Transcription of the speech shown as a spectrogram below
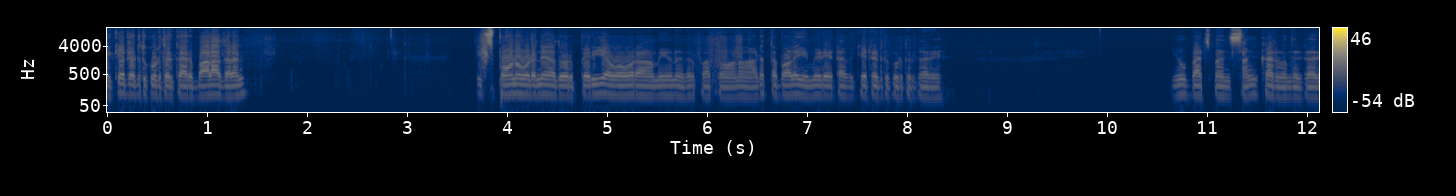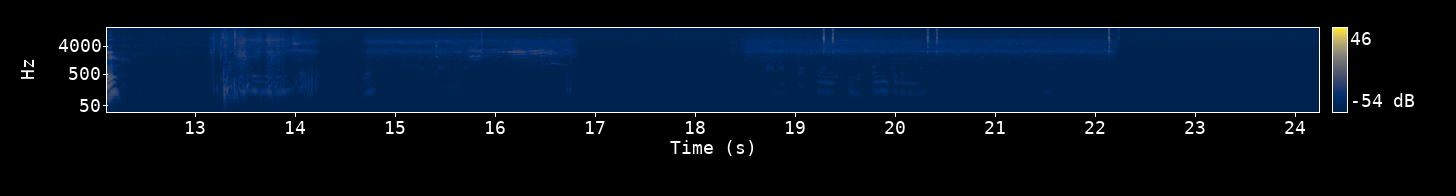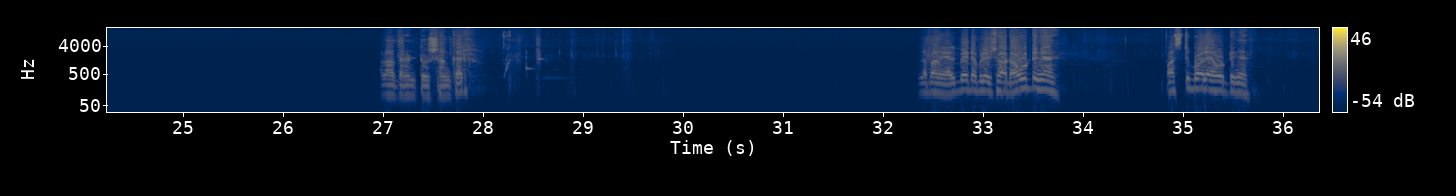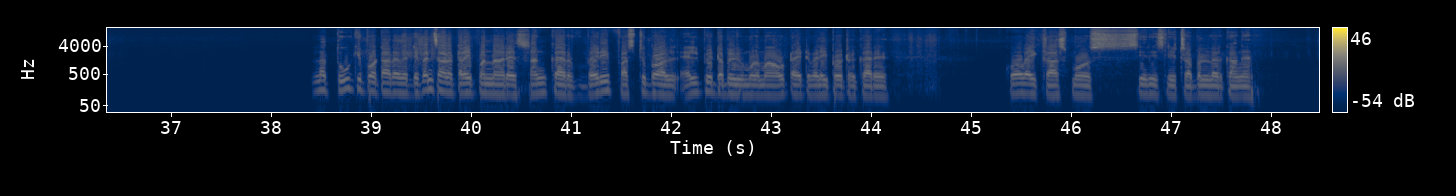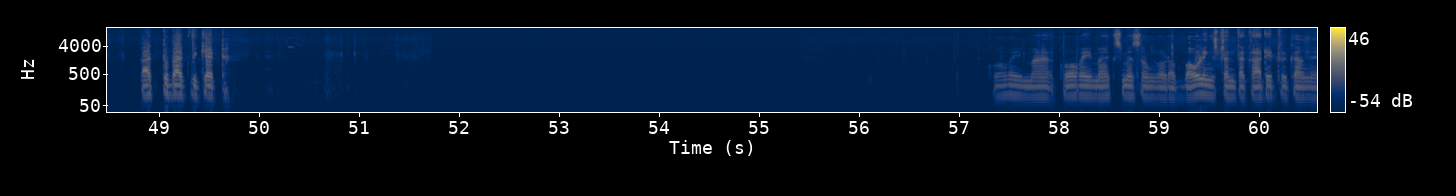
Wicket எடுத்து கொடுத்துருக்காரு பாலாதரன். Six போன உடனே அது ஒரு பெரிய ஓவரா அமையும்னு எதிர்பார்த்தோம். ஆனால் அடுத்த பாலை இமீடியட்டாக விக்கெட் எடுத்து கொடுத்துருக்காரு நியூ பேட்ஸ்மேன் சங்கர் வந்திருக்காரு. பாலாதரன் டு சங்கர். இல்லை பாருங்க எல்பிடபிள்யூ ஷாட் அவுட்டுங்க ஃபஸ்ட்டு பாலே அவுட்டுங்க நல்லா தூக்கி போட்டார் அது டிஃபென்ஸ் ஆட ட்ரை பண்ணார். Shankar very first ball LBW மூலமாக அவுட் ஆகிட்டு வெளியே போயிட்டுருக்காரு. கோவை காஸ்மோஸ் சீரியஸ்லி ட்ரபிளில் இருக்காங்க. Back to back wicket Kovai May Kovai Maximus அவங்களோட பவுலிங் ஸ்ட்ரென்த்தை காட்டிகிட்ருக்காங்க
